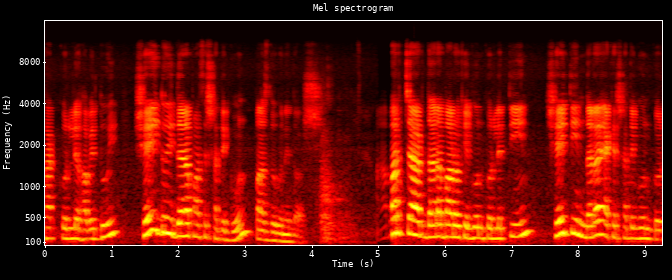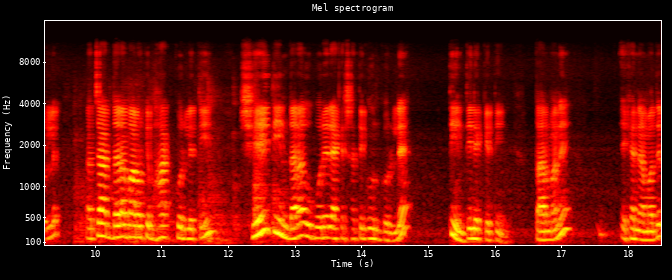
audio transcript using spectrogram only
ভাগ করলে হবে দুই, সেই দুই দ্বারা পাঁচের সাথে গুণ পাঁচ দুগুণে দশ। আবার চার দ্বারা বারোকে গুণ করলে তিন, সেই তিন দ্বারা একের সাথে গুণ করলে চার দ্বারা বারোকে ভাগ করলে তিন, সেই তিন দ্বারা উপরের একের সাথে গুণ করলে তিন তিন একে তিন। তার মানে এখানে আমাদের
